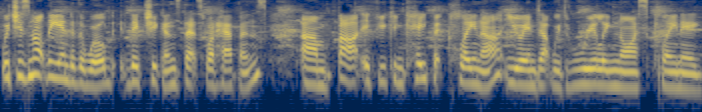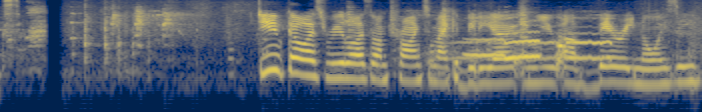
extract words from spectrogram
which is not the end of the world. They're chickens, that's what happens. Um, but if you can keep it cleaner, you end up with really nice clean eggs. Do you guys realise I'm trying to make a video and you are very noisy?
